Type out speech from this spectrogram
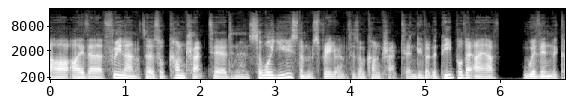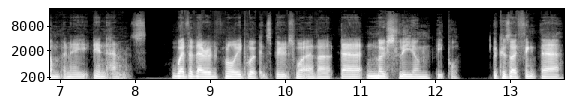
are either freelancers or contracted. So we'll use them as freelancers or contracted. Mm. But the people that I have within the company in house, whether they're employed, work experience, whatever, they're mostly young people because I think they're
